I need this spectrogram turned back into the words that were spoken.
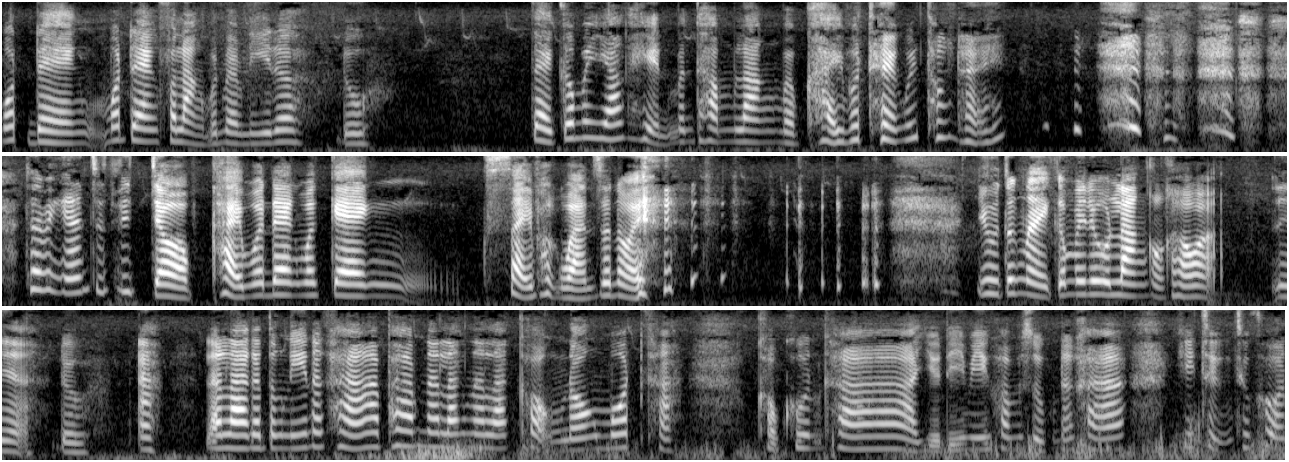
มดแดงมดแดงฝรั่งเป็นแบบนี้เด้อดู แต่ก็ไม่ยักเห็นมันทำรังแบบไข่มดแดงไว้ตรงไหน ถ้าไม่งั้นจะไปจอบไข่มดแดงมาแกงใส่ผักหวานซะหน่อย อยู่ตรงไหนก็ไม่รู้รังของเขาอะ่ะเนี่ยดู อะลาลากันตรงนี้นะคะ ภาพน่ารักน่ารักของน้องมดค่ะ ขอบคุณค่ะ อยู่ดีมีความสุขนะคะ คิดถึงทุกคน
